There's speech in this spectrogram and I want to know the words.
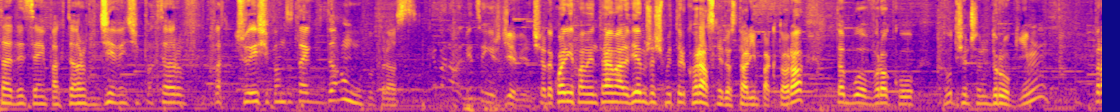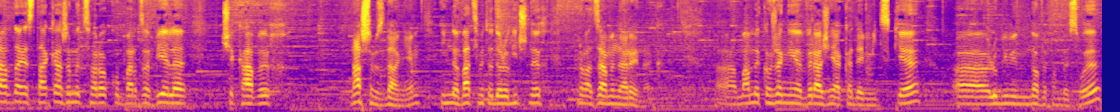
12 edycja Impaktorów, 9 Impaktorów. Czuje się pan tutaj jak w domu po prostu. Chyba nawet więcej niż dziewięć. Ja dokładnie pamiętałem, ale wiem, żeśmy tylko raz nie dostali Impactora. To było w roku 2002. Prawda jest taka, że my co roku bardzo wiele ciekawych, naszym zdaniem, innowacji metodologicznych wprowadzamy na rynek. Mamy korzenie wyraźnie akademickie, lubimy nowe pomysły,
